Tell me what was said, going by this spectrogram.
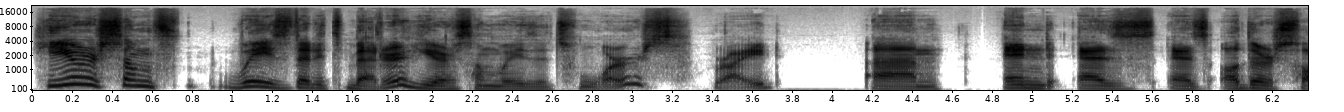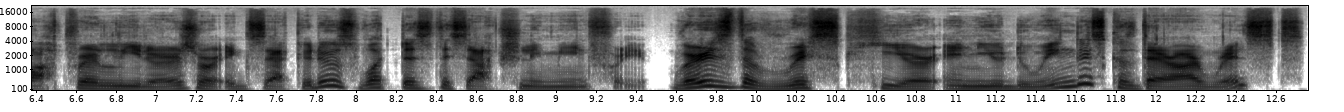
here are some ways that it's better here are some ways it's worse right? Um, and as as other software leaders or executives what does this actually mean for you? Where is the risk here in you doing this? Because there are risks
